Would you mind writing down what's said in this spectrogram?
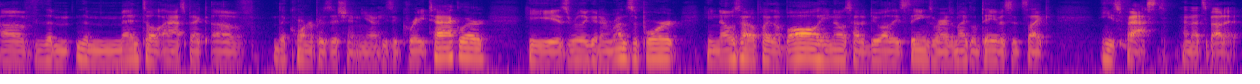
of the the mental aspect of the corner position. You know, he's a great tackler. He is really good in run support. He knows how to play the ball. He knows how to do all these things. Whereas Michael Davis, it's like he's fast, and that's about it.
